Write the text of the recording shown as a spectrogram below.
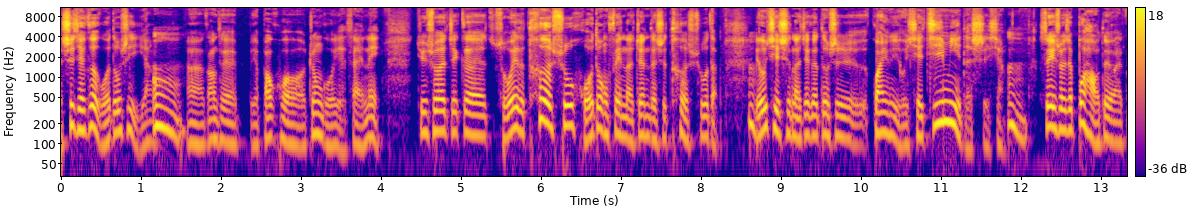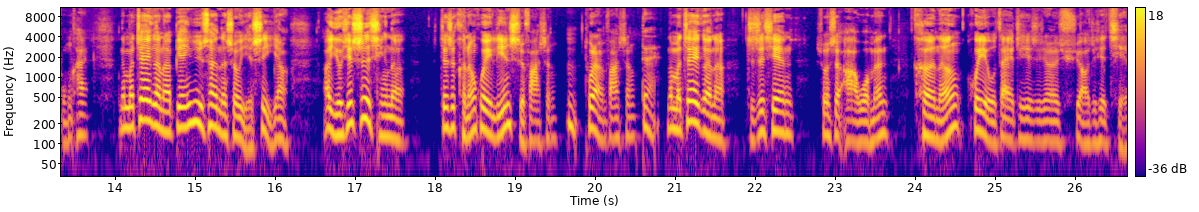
世界各国都是一样。嗯，呃，刚才也包括中国也在内，就是说这个所谓的特殊活动费呢，真的是特殊的，尤其是呢，这个都是关于有一些机密的事项。嗯，所以说这不好对外公开。那么这个呢，编预算的时候也是一样啊，有些事情呢，就是可能会临时发生，嗯，突然发生。对，那么这个呢，只是先。说是啊，我们可能会有在这些事情上需要这些钱，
